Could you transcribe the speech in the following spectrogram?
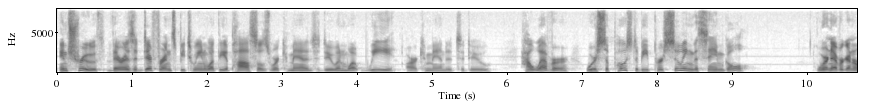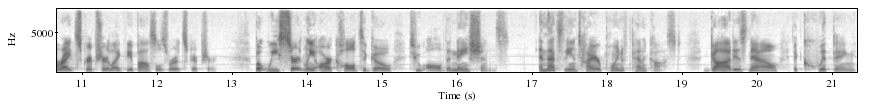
In truth, there is a difference between what the apostles were commanded to do and what we are commanded to do. However, we're supposed to be pursuing the same goal. We're never going to write scripture like the apostles wrote scripture, but we certainly are called to go to all the nations. And that's the entire point of Pentecost. God is now equipping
